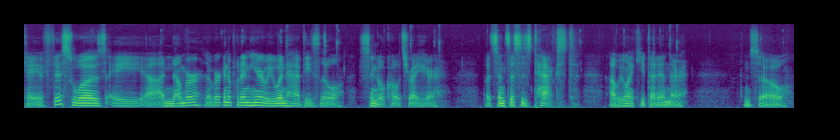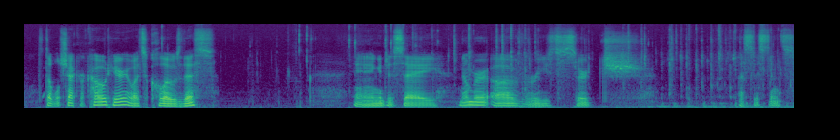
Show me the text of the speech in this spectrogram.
Okay, if this was a, uh, a number that we're going to put in here, we wouldn't have these little single quotes right here. But since this is text, uh, we want to keep that in there. And so let's double check our code here. Let's close this. And you can just say number of research assistants.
